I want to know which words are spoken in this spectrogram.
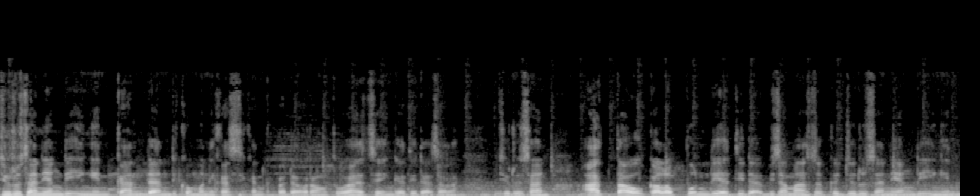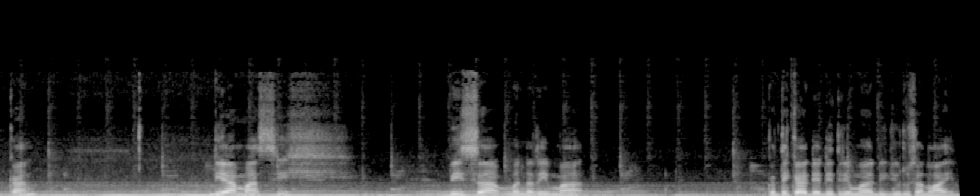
jurusan yang diinginkan dan dikomunikasikan kepada orang tua sehingga tidak salah jurusan. Atau kalaupun dia tidak bisa masuk ke jurusan yang diinginkan dia masih bisa menerima ketika dia diterima di jurusan lain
